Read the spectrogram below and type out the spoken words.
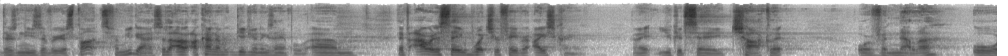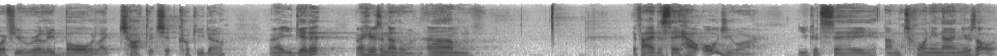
there's needs of a response from you guys. So I'll, I'll kind of give you an example. Um, if I were to say, what's your favorite ice cream, right, you could say chocolate or vanilla, or if you're really bold, like chocolate chip cookie dough, right, you get it? Right, here's another one. Um, if I had to say how old you are, you could say, I'm 29 years old.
